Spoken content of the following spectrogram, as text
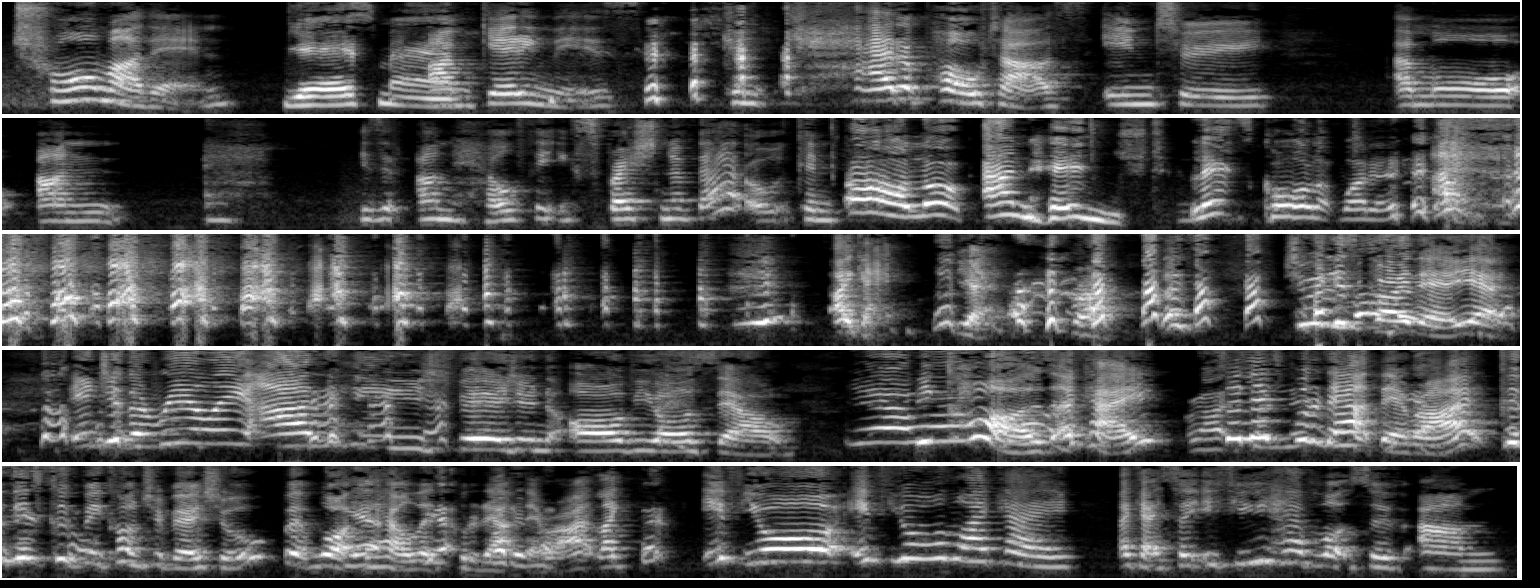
Trauma then, Yes, ma'am. I'm getting this, can catapult us into a more un is it unhealthy expression of that? Or can oh, look, unhinged. Let's call it what it is. okay yeah right. Let's, should we just go there? Yeah. Into the really unhinged version of yourself. Yeah, because okay right, so let's put it out there yeah, right because this let's could be controversial but what Yeah, the hell let's yeah, put it out there right like But- if you're if you're like a okay so if you have lots of um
